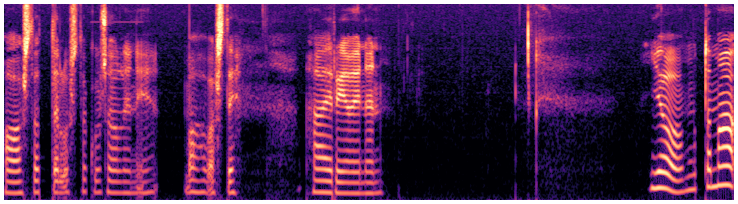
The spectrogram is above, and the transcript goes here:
haastattelusta, kun se oli niin vahvasti häiriöinen. Joo, mutta mä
